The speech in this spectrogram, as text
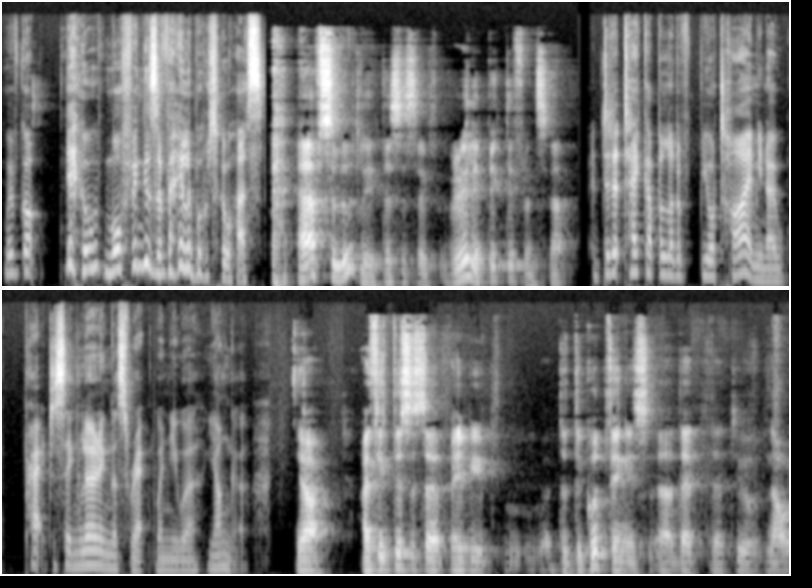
We've got you know, more fingers available to us. Absolutely, this is a really a big difference. Yeah. Did it take up a lot of your time? You know, practicing learning this rep when you were younger. Yeah, I think this is a, maybe the, the good thing is uh, that that you now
